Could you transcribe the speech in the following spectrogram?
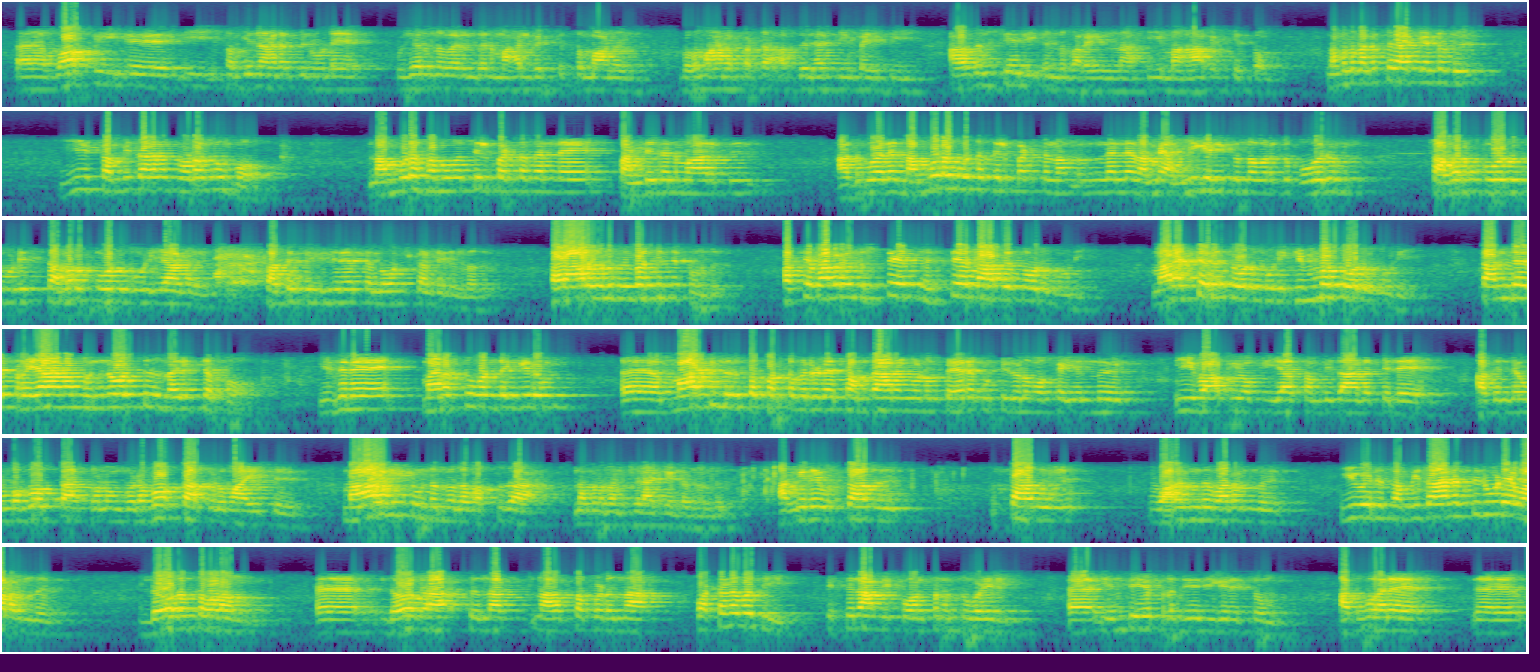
ഏ, ഈ സംവിധാനത്തിലൂടെ ഉയർന്നു വരുന്ന ഒരു മഹൽ വ്യക്തിത്വമാണ് ബഹുമാനപ്പെട്ട അബ്ദുൽ ഹക്കീം ബൈബി ആദുശ്ശേരി എന്ന് പറയുന്ന ഈ മഹാവ്യക്തിത്വം. നമ്മൾ മനസ്സിലാക്കേണ്ടത് ഈ സംവിധാനം തുടങ്ങുമ്പോൾ നമ്മുടെ സമൂഹത്തിൽപ്പെട്ട തന്നെ പണ്ഡിതന്മാർക്ക് അതുപോലെ നമ്മുടെ കൂട്ടത്തിൽപ്പെട്ട തന്നെ നമ്മെ അംഗീകരിക്കുന്നവർക്ക് പോലും സമർപ്പോട് കൂടിയാണ് സത്യത്തിൽ ഇതിനെയൊക്കെ നോക്കിക്കണ്ടിരുന്നത്. പല ആളുകളും വിമർശിച്ചിട്ടുണ്ട്. പക്ഷെ വളരെ നിശ്ചയ നിശ്ചയദാർഢ്യത്തോടു കൂടി മനച്ചെടുത്തോടു കൂടി ഹിമ്മത്തോടു കൂടി തന്റെ പ്രയാണം മുന്നോട്ട് നയിച്ചപ്പോൾ ഇതിനെ മനസ്സുകൊണ്ടെങ്കിലും മാറ്റി നിർത്തപ്പെട്ടവരുടെ സന്താനങ്ങളും പേരക്കുട്ടികളും ഒക്കെ ഇന്ന് ഈ വാപ്പി ഓഫ് ഇയാ സംവിധാനത്തിലെ അതിന്റെ ഉപഭോക്താക്കളും ഗുണഭോക്താക്കളുമായിട്ട് മാറിയിട്ടുണ്ടെന്നുള്ള വസ്തുത നമ്മൾ മനസ്സിലാക്കേണ്ടതുണ്ട്. അങ്ങനെ ഉസ്താദ് ഉസ്താദ് വളർന്ന് വളർന്ന് ഈ ഒരു സംവിധാനത്തിലൂടെ വളർന്ന് ലോകത്തോളം ലോകത്ത് നടത്തപ്പെടുന്ന ഒട്ടനവധി ഇസ്ലാമിക് കോൺഫറൻസുകളിൽ ഇന്ത്യയെ പ്രതിനിധീകരിച്ചും അതുപോലെ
